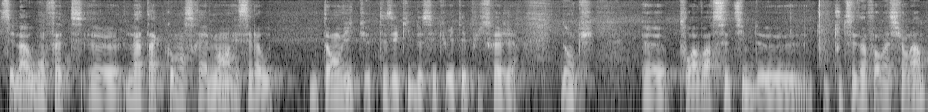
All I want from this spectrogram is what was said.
c'est là où en fait l'attaque commence réellement et c'est là où tu as envie que tes équipes de sécurité puissent réagir. Donc, euh, pour avoir ce type de toutes ces informations-là,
